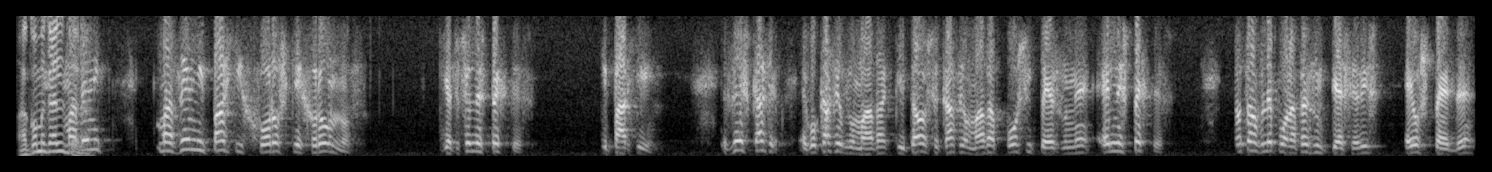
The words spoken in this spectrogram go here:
Ακόμη Μα καλύτερα. δεν, υ- μα δεν υπάρχει χώρος και χρόνος για τους Έλληνες παίκτες. Υπάρχει. Δες κάθε, εγώ κάθε εβδομάδα κοιτάω σε κάθε ομάδα πόσοι παίζουν Έλληνες παίκτες. Και όταν βλέπω να παίζουν 4 έως 5,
